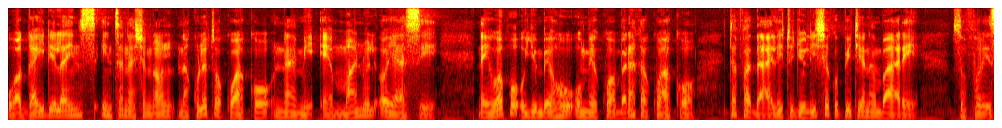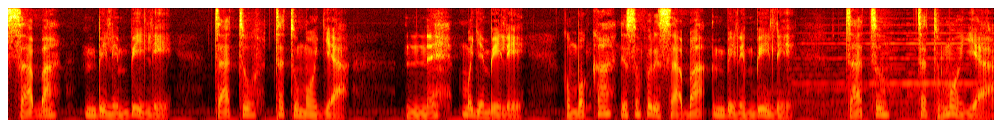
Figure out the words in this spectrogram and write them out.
wa guidelines international na kuletwa kwako nami emmanuel oyasi. Na iwapo ujumbe huu umekuwa baraka kwako tafadhali tujulishe kupitia nambari 722 kumbuka ni 722 331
